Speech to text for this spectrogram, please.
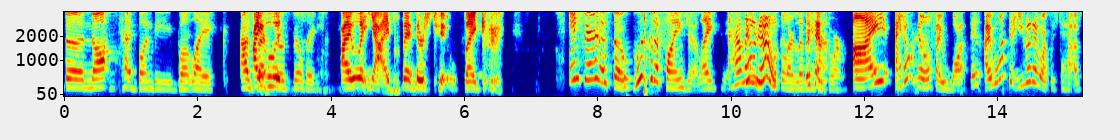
the not Ted Bundy, but like asbestos lit- building. I li- yeah, it's that there's two. Like In fairness, though, who's gonna find you? Like, how many people are living in Listen, that dorm? I I don't know if I want this. I want that. You know what I want this to have?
